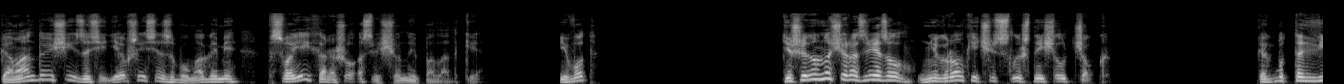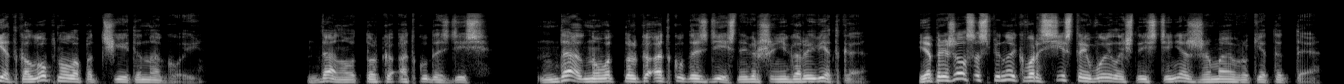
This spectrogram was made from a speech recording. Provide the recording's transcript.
командующий, засидевшийся за бумагами в своей хорошо освещенной палатке. И вот... Тишину ночи разрезал негромкий, чуть слышный щелчок. Как будто ветка лопнула под чьей-то ногой. Да, но вот только откуда здесь... Да, но вот только откуда здесь, на вершине горы, ветка? Я прижался спиной к ворсистой войлочной стене, сжимая в руке ТТ.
